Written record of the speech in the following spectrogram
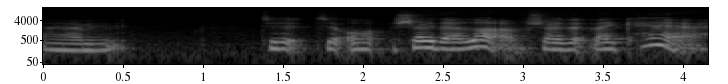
um, to, to show their love, show that they care.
